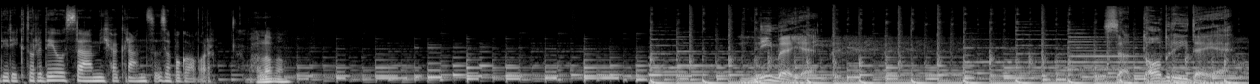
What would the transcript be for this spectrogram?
direktor Deosa Miha Kranc, za pogovor. Hvala vam. Ni meje za dobre ideje.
